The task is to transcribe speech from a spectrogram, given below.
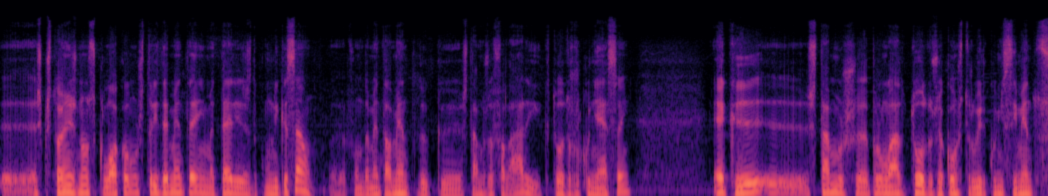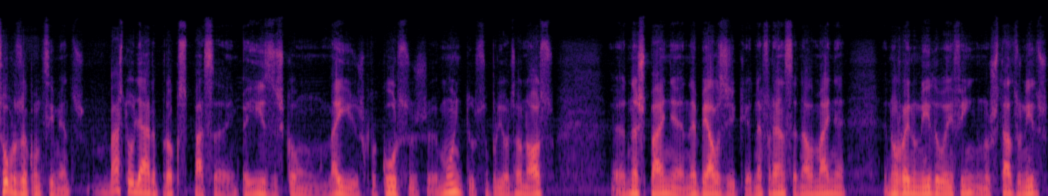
eh, as questões não se colocam estritamente em matérias de comunicação. Eh, fundamentalmente do que estamos a falar e que todos reconhecem é que estamos, por um lado, todos a construir conhecimento sobre os acontecimentos. Basta olhar para o que se passa em países com meios, recursos muito superiores ao nosso, eh, na Espanha, na Bélgica, na França, na Alemanha, no Reino Unido, enfim, nos Estados Unidos,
